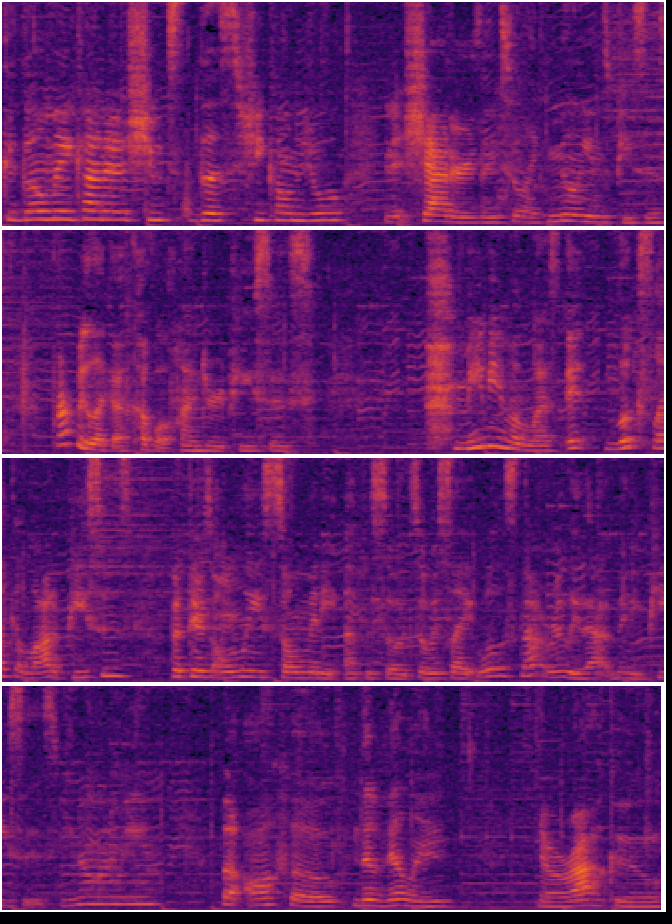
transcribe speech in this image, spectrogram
Kagome kind of shoots the Shikon Jewel and it shatters into like millions pieces. Probably like a couple hundred pieces. Maybe even less. It looks like a lot of pieces, but there's only so many episodes. So it's like, well, it's not really that many pieces. You know what I mean? But also, the villain, Naraku,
